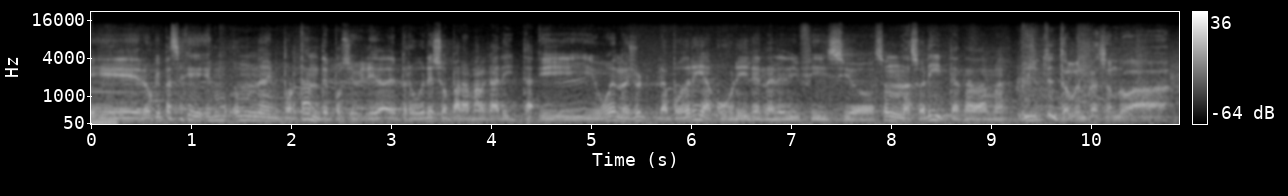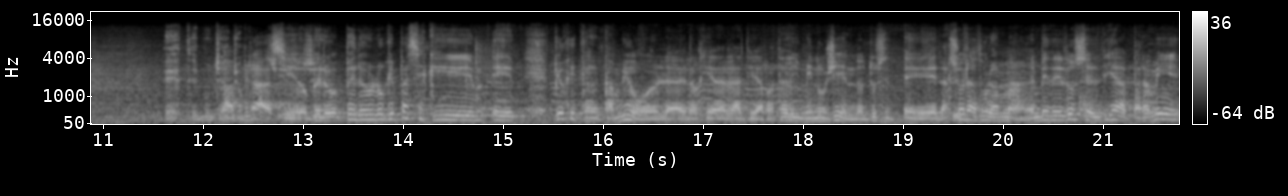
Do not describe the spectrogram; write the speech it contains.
Eh, lo que pasa es que es una importante posibilidad de progreso para Margarita. Y, y bueno, yo la podría cubrir en el edificio. Son unas horitas nada más. Y usted está reemplazando a este muchacho. A Plácido, sí. pero, pero lo que pasa es que eh, que ca- cambió la energía de la Tierra, está disminuyendo, entonces eh, las horas duran más. En vez de 12 el día, para mí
